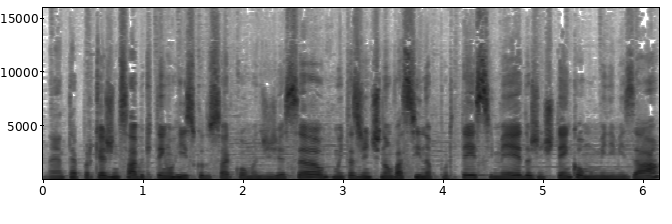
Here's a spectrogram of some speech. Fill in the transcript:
né? Até porque a gente sabe que tem o risco do sarcoma de injeção, muita gente não vacina por ter esse medo, a gente tem como minimizar.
